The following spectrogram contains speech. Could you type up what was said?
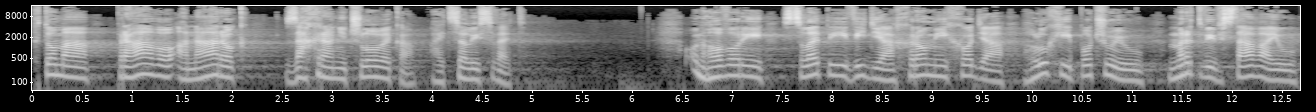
kto má právo a nárok zachrániť človeka, aj celý svet. On hovorí, slepí vidia, chromí chodia, hluchí počujú, mŕtvi vstávajú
